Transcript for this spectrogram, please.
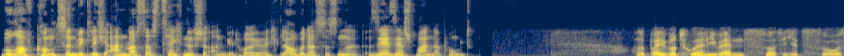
Worauf kommt es denn wirklich an, was das Technische angeht, Holger? Ich glaube, das ist ein sehr, sehr spannender Punkt. Also bei virtuellen Events, was ich jetzt so aus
